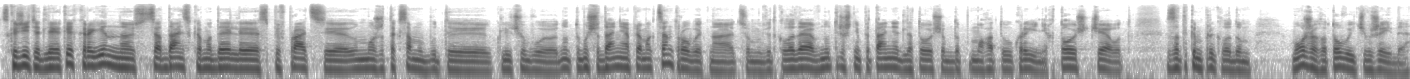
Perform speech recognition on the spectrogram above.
Скажіть, для яких країн ось ця данська модель е, співпраці ну, може так само бути ключовою? Ну тому що Данія прям акцент робить на цьому, відкладає внутрішні питання для того, щоб допомагати Україні. Хто ще, от за таким прикладом, може, готовий чи вже йде?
